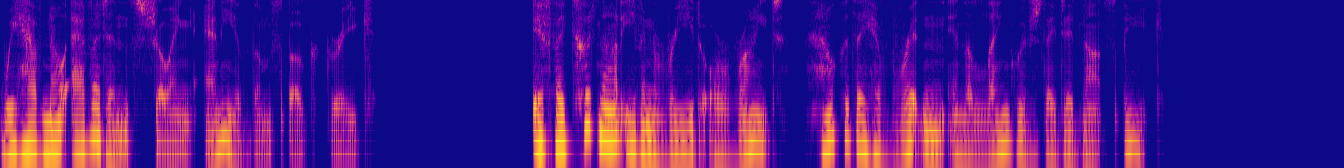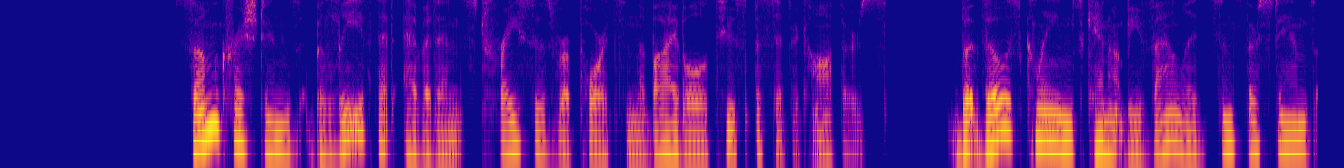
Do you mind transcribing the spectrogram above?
We have no evidence showing any of them spoke Greek. If they could not even read or write, how could they have written in a language they did not speak? Some Christians believe that evidence traces reports in the Bible to specific authors. But those claims cannot be valid since there stands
